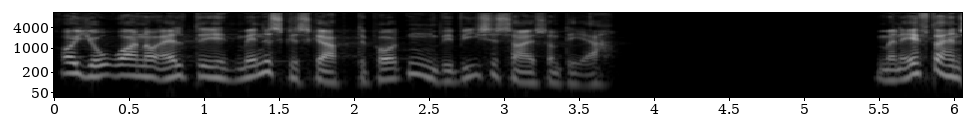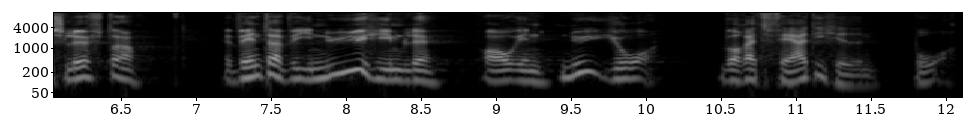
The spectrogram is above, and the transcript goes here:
og jorden og alt det menneskeskabte på den vil vise sig, som det er. Men efter hans løfter venter vi nye himle og en ny jord, hvor retfærdigheden bor.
